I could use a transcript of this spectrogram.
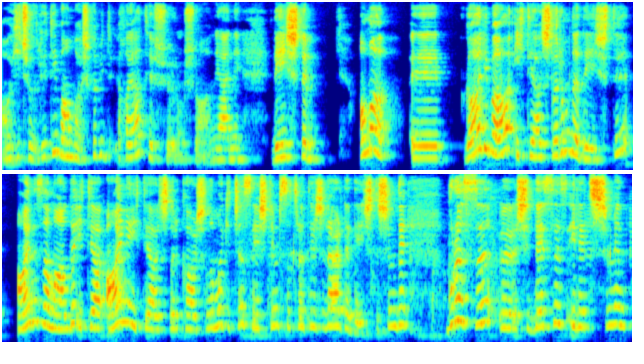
Aa, hiç öyle değil. Bambaşka bir hayat yaşıyorum şu an. Yani değiştim. Ama e, galiba ihtiyaçlarım da değişti. Aynı zamanda ihtiya aynı ihtiyaçları karşılamak için seçtiğim stratejiler de değişti. Şimdi burası e, şiddetsiz iletişimin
